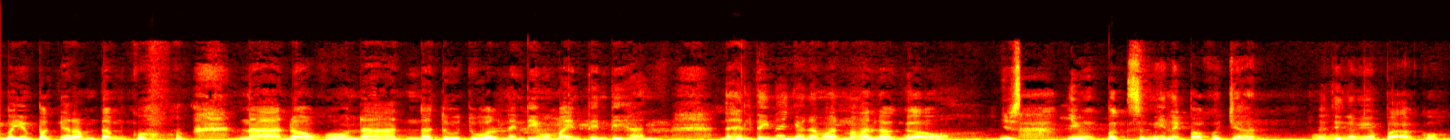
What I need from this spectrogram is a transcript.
Iba yung pakiramdam ko na ano ako, na nadudual na hindi mo maintindihan. Dahil tingnan nyo naman mga laga, oh. Yung pag sumilip ako dyan, tingnan mo yung pa ako.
